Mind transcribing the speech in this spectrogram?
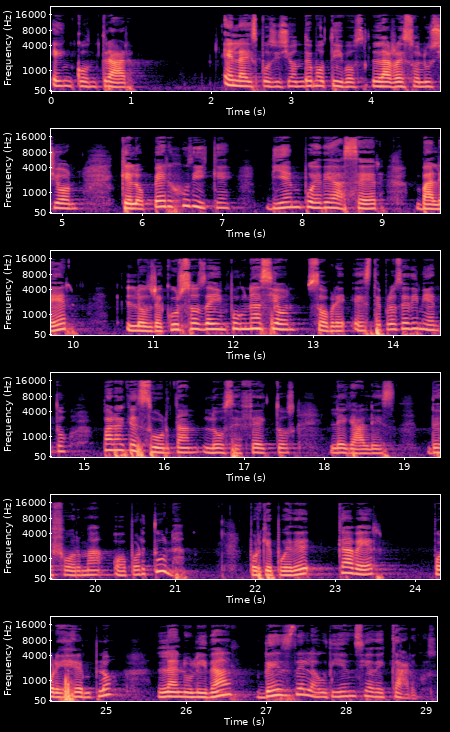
encontrar en la exposición de motivos la resolución que lo perjudique, bien puede hacer valer los recursos de impugnación sobre este procedimiento para que surtan los efectos legales de forma oportuna. Porque puede caber, por ejemplo, la nulidad desde la audiencia de cargos,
